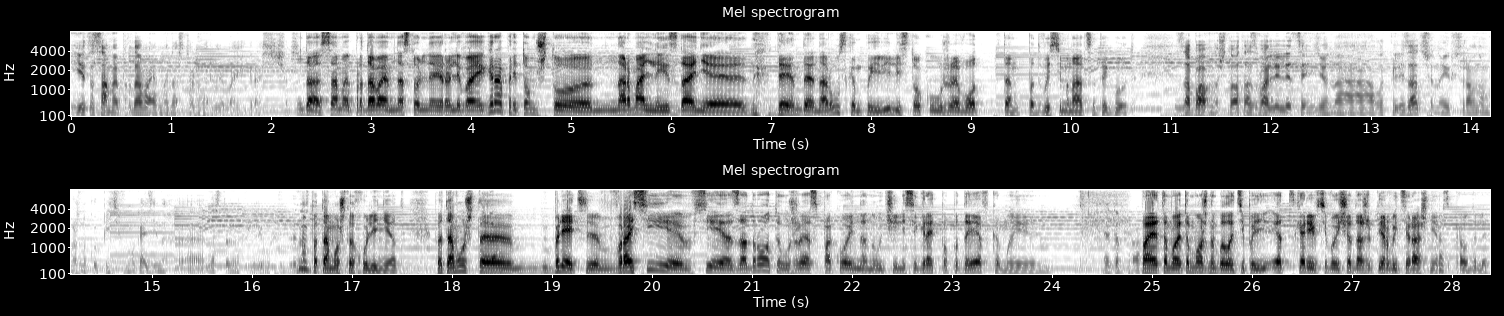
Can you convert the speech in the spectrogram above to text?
и это самая продаваемая настольная ролевая игра сейчас. Да, самая продаваемая настольная ролевая игра, при том, что нормальные издания ДНД на русском появились только уже вот там под 18 год. Забавно, что отозвали лицензию на локализацию, но их все равно можно купить в магазинах э, настольных ролевых игр. Ну, потому что хули нет. Потому что, да. блядь, в России все задроты уже спокойно научились играть по PDF-кам и... Это правда. Поэтому это можно было, типа, это, скорее всего, еще даже первый тираж не распродали.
